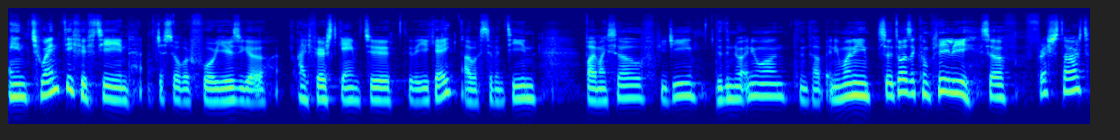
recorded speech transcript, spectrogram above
in 2015, just over four years ago, I first came to, to the UK. I was 17 by myself, refugee, didn't know anyone, didn't have any money. So it was a completely sort of fresh start,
